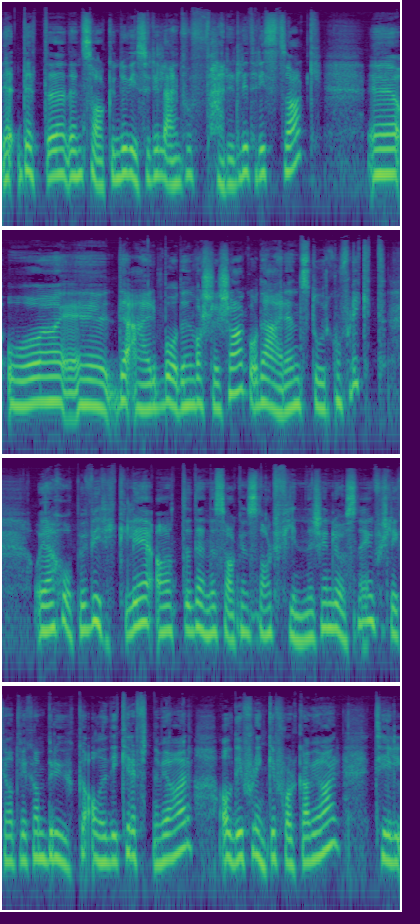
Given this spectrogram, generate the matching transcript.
Det, dette, den saken du viser til er en forferdelig trist sak. Eh, og eh, det er både en varslersak og det er en stor konflikt. Og jeg håper virkelig at denne saken snart finner sin løsning, slik at vi kan bruke alle de kreftene vi har, alle de flinke folka vi har, til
